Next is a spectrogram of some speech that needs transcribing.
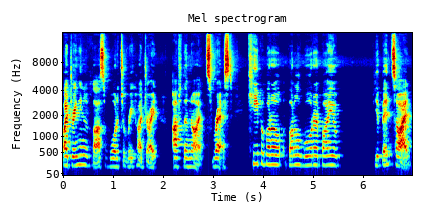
by drinking a glass of water to rehydrate after the night's rest. Keep a bottle, bottle of water by your, your bedside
